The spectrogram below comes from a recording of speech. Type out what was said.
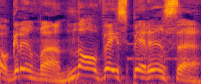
Programa Nova Esperança.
